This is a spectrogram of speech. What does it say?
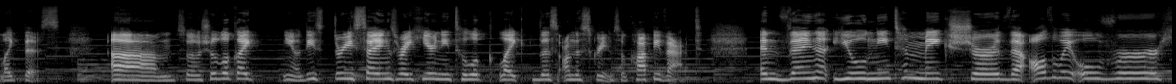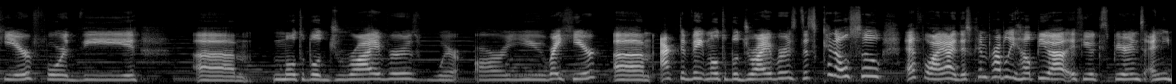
like this. Um, so it should look like you know, these three settings right here need to look like this on the screen. So copy that. And then you'll need to make sure that all the way over here for the um, multiple drivers. Where are you? Right here. Um, activate multiple drivers. This can also, FYI, this can probably help you out if you experience any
